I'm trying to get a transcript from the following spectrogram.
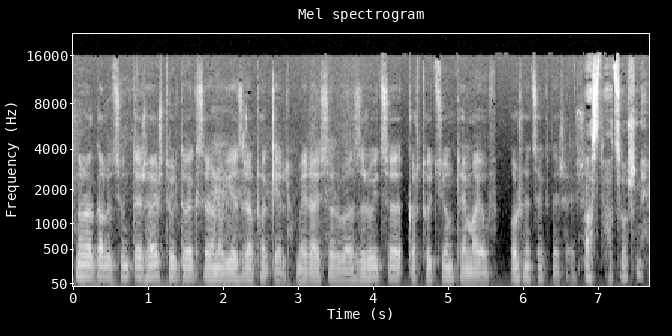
Շնորհակալություն Տեր հայր, թույլ տվեք սրանով եզրափակել մեր այսօրվա զրույցը կրթություն թեմայով։ Օրհնեցեք Տեր հայր։ Աստված օրհնի։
